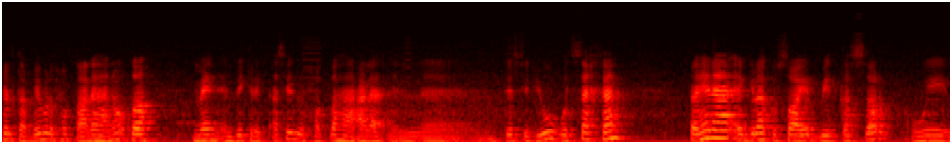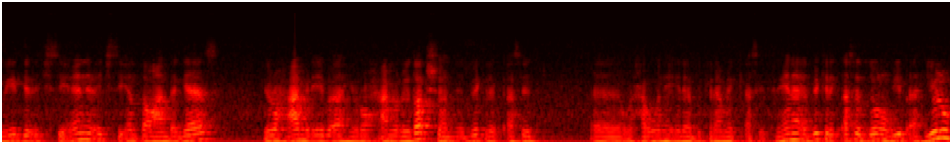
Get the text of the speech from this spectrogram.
filter paper وتحط عليها نقطة من ال picric acid وتحطها على ال test tube وتسخن. فهنا ال glycoside بيتكسر ويدي ال HCN ال HCN طبعا ده جاز. يروح عامل إيه بقى؟ يروح عامل reduction لل picric acid آه ويحولها إلى picramic acid. فهنا ال picric acid لونه بيبقى yellow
